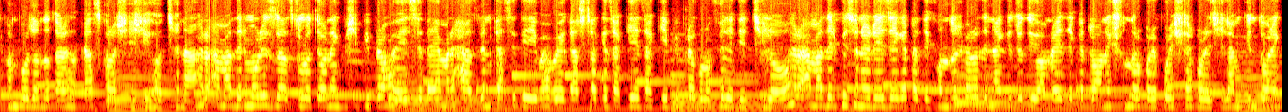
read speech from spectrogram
এখন পর্যন্ত তার কাজ করা শেষই হচ্ছে না। আর আমাদের মরিচ গাছগুলোতে অনেক বেশি পিঁপড়া হয়েছে, তাই আমার হাজবেন্ড কাছে দিয়ে এইভাবে গাছটাকে জাকিয়ে জাকিয়ে পিঁপড়া গুলো ফেলে দিচ্ছিল। আর আমাদের পিছনের এই জায়গাটা দেখুন, দশ বারো দিন আগে যদিও আমরা এই জায়গাটা অনেক সুন্দর করে পরিষ্কার করেছিলাম, কিন্তু অনেক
